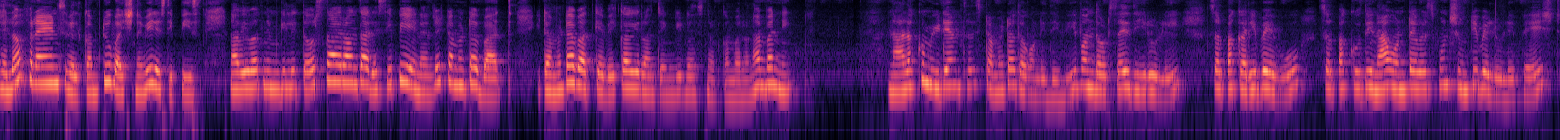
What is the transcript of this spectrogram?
Hello friends welcome to Vaishnavi recipes ನಾವಿವತ್ತು ನಿಮ್ಗೆ ಇಲ್ಲಿ ತೋರಿಸ್ತಾ ಇರೋವಂಥ ರೆಸಿಪಿ ಏನಂದರೆ ಟೊಮೆಟೊ ಬಾತ್ ಈ ಟೊಮೆಟೊ ಬಾತ್ಗೆ ಬೇಕಾಗಿರೋವಂಥ ಇಂಗ್ರೀಡಿಯೆಂಟ್ಸ್ ನೋಡ್ಕೊಂಬರೋಣ ಬನ್ನಿ. ನಾಲ್ಕು ಮೀಡಿಯಮ್ ಸೈಜ್ ಟೊಮೆಟೊ ತೊಗೊಂಡಿದ್ದೀವಿ. ಒಂದು ದೊಡ್ಡ ಸೈಜ್ ಈರುಳ್ಳಿ, ಸ್ವಲ್ಪ ಕರಿಬೇವು, ಸ್ವಲ್ಪ ಕುದಿನ ಒನ್ ಟೇಬಲ್ ಸ್ಪೂನ್ ಶುಂಠಿ ಬೆಳ್ಳುಳ್ಳಿ ಪೇಸ್ಟ್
